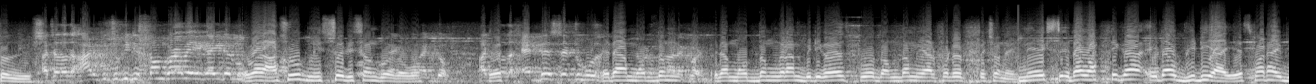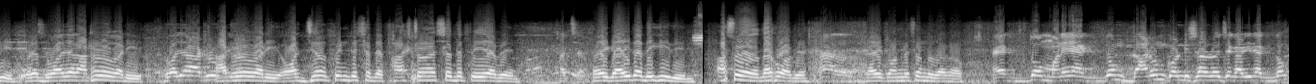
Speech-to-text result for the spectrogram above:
চল্লিশ। আচ্ছা দাদা আর কিছু কি ডিসকাউন্ট করাবে এই গাড়িটার এবার আসুক নিশ্চয়ই ডিসকাউন্ট করে দেবো। আচ্ছা। এটা মধ্যম এটা মধ্যমগ্রাম বিটি কলেজ পুরো দমদম এয়ারপোর্টের পেছনে নেক্সট এটাও আর্টিকা এটাও ভিডিআই স্মার্ট হাইব্রিড এটা দু হাজার আঠারো গাড়ি। দু হাজার আঠেরো গাড়ি। অরিজিনাল সাথে ফার্স্ট ওনার সাথে পেয়ে যাবেন। আচ্ছা। এই গাড়িটা দেখিয়ে দিন। আসো দাদা দেখো আগে। হ্যাঁ দাদা। গাড়ির কন্ডিশনটা দেখাও। একদম মানে একদম দারুণ কন্ডিশন রয়েছে গাড়ির একদম।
